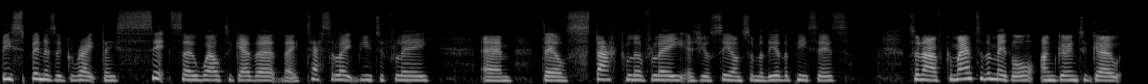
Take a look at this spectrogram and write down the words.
These spinners are great. They sit so well together. They tessellate beautifully um, they'll stack lovely as you'll see on some of the other pieces So now I've come out of the middle, I'm going to go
